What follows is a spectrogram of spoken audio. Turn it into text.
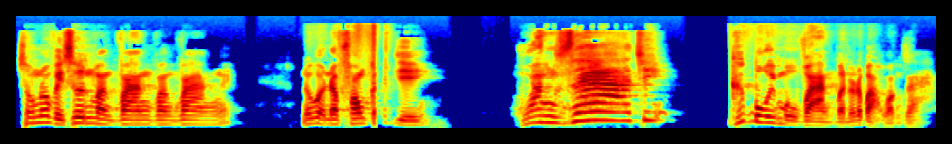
Xong nó phải sơn vàng vàng vàng vàng ấy. Nó gọi là phong cách gì? Hoàng gia chứ. Cứ bôi màu vàng và nó bảo hoàng gia.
